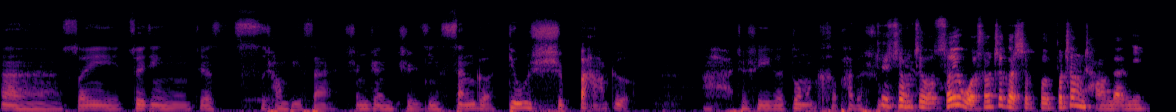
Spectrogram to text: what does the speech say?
嗯，所以最近这四场比赛，深圳只进三个，丢十八个，啊，这是一个多么可怕的数这据！这就所以我说这个是不不正常的。你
